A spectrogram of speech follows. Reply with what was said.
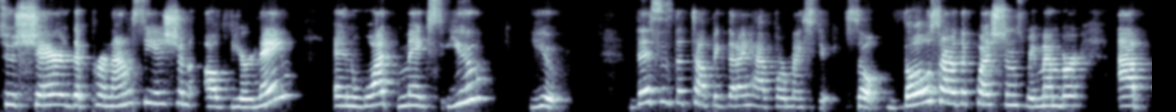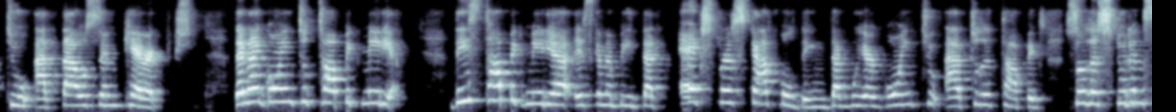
to share the pronunciation of your name and what makes you you. This is the topic that I have for my students. So those are the questions, remember, up to a thousand characters. Then I go into topic media. This topic media is going to be that extra scaffolding that we are going to add to the topics so the students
